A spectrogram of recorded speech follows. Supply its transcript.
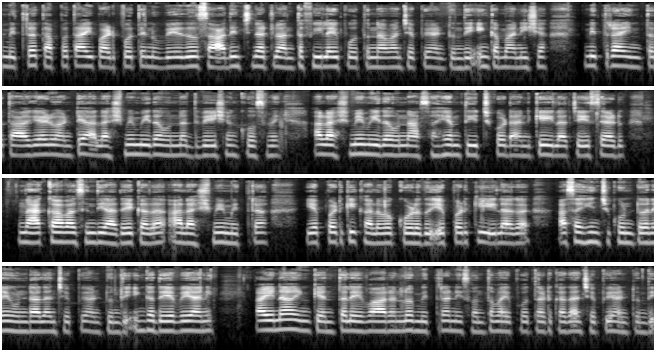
మిత్ర తప్ప తాగి పడిపోతే నువ్వేదో సాధించినట్లు అంత ఫీల్ అయిపోతున్నావు అని చెప్పి అంటుంది. ఇంకా మనిష మిత్ర ఇంత తాగాడు అంటే ఆ లక్ష్మి మీద ఉన్న ద్వేషం కోసమే. ఆ లక్ష్మి మీద ఉన్న అసహ్యం తీర్చుకోవడానికే ఇలా చేశాడు. నాకు కావాల్సింది అదే కదా. ఆ లక్ష్మి మిత్ర ఎప్పటికీ కలవకూడదు. ఎప్పటికీ ఇలాగ అసహించుకుంటూనే ఉండాలని చెప్పి అంటుంది. ఇంకా దేవయాని అయినా ఇంకెంతలే వారంలో మిత్ర నీ సొంతం అయిపోతాడు కదా అని చెప్పి అంటుంది.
